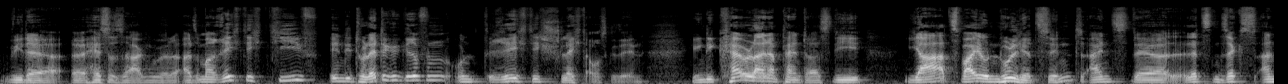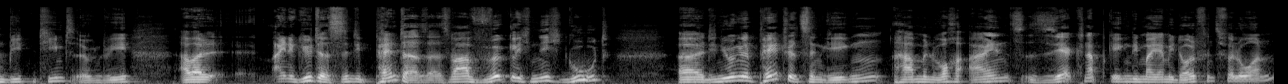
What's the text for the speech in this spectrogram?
wie der äh, Hesse sagen würde. Also mal richtig tief in die Toilette gegriffen und richtig schlecht ausgesehen. Gegen die Carolina Panthers, die ja 2 und 0 jetzt sind, eins der letzten sechs anbieten Teams irgendwie, aber äh, meine Güte, es sind die Panthers, es war wirklich nicht gut. Äh, die New England Patriots hingegen haben in Woche 1 sehr knapp gegen die Miami Dolphins verloren,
